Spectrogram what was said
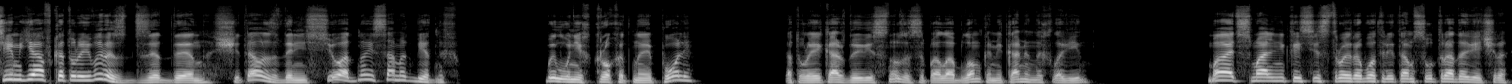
Семья, в которой вырос Дзеден, считалась в Денисё одной из самых бедных. Было у них крохотное поле, которое каждую весну засыпало обломками каменных лавин. Мать с маленькой сестрой работали там с утра до вечера,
